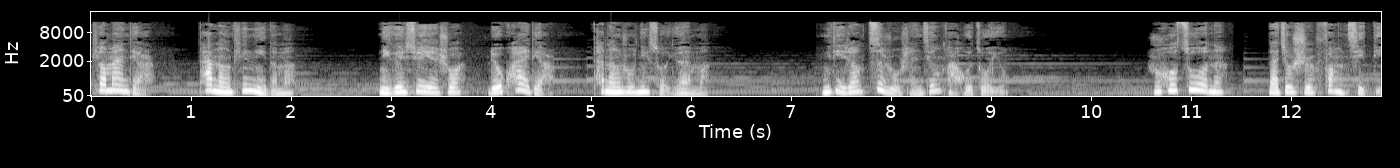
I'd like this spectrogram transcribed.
跳慢点儿，它能听你的吗？你跟血液说流快点儿，它能如你所愿吗？你得让自主神经发挥作用。如何做呢？那就是放弃抵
